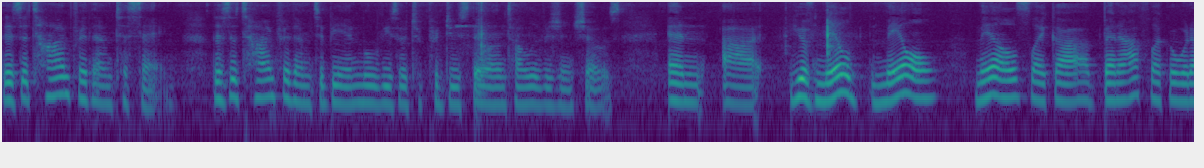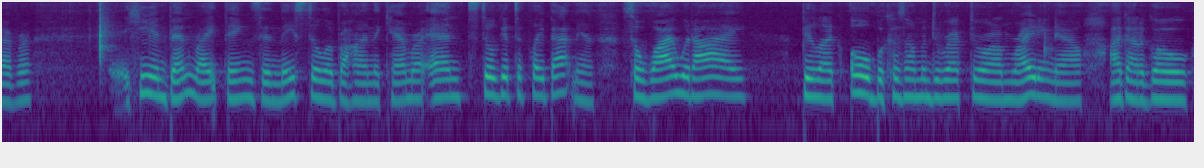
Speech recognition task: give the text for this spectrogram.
There's a time for them to sing. There's a time for them to be in movies or to produce their own television shows. And uh, you have male, male males like uh, Ben Affleck or whatever. He and Ben write things, and they still are behind the camera and still get to play Batman. So why would I be like, oh, because I'm a director or I'm writing now, I gotta go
